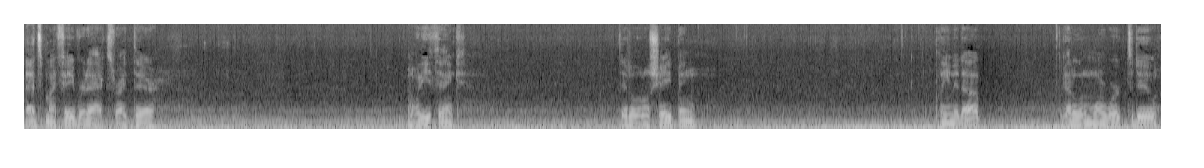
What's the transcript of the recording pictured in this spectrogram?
That's my favorite axe right there. What do you think? Did a little shaping. Clean it up. Got a little more work to do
